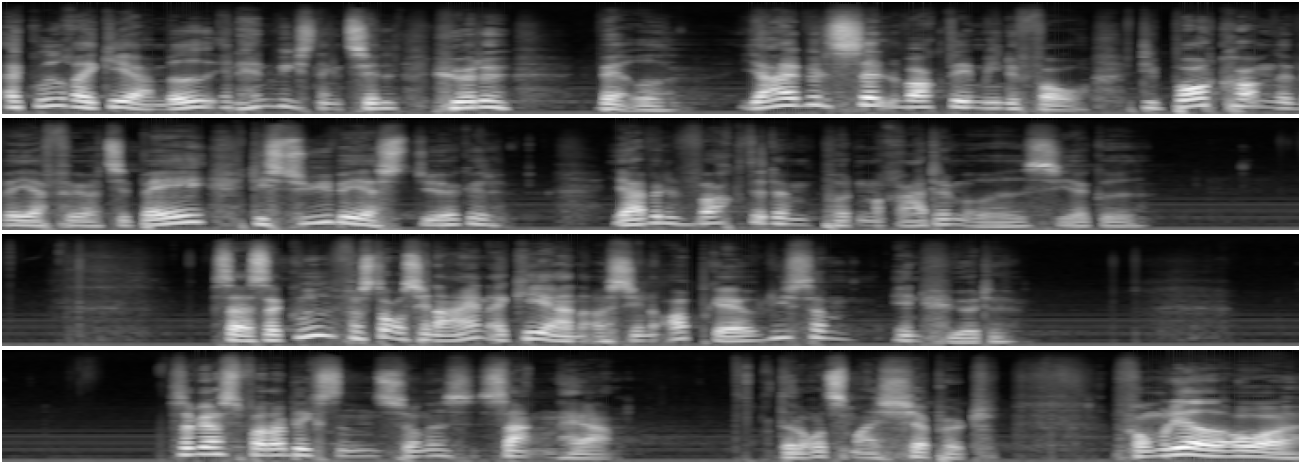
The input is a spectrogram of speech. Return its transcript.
at Gud reagerer med en henvisning til hyrdeværet. Jeg vil selv vogte mine får. De bortkommende vil jeg føre tilbage. De syge vil jeg styrke. Jeg vil vogte dem på den rette måde, siger Gud. Så altså Gud forstår sin egen ageren og sin opgave ligesom en hyrde. Så har vi også for et øjeblik siden sunget sangen her, The Lord's My Shepherd. Formuleret over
